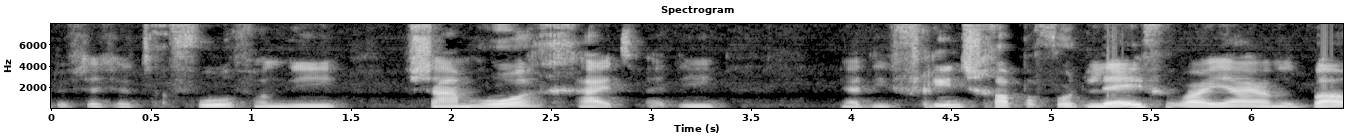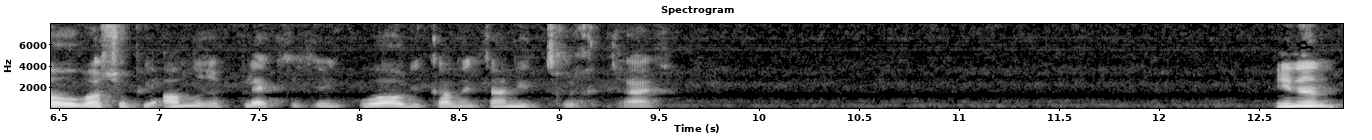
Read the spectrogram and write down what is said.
Dus dat je het gevoel van die saamhorigheid, die, ja, die vriendschappen voor het leven waar jij aan het bouwen was op je andere plek, dat je denkt, wow, die kan ik daar niet terugkrijgen. In een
